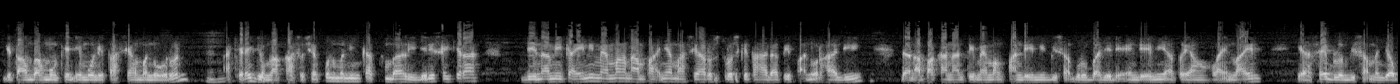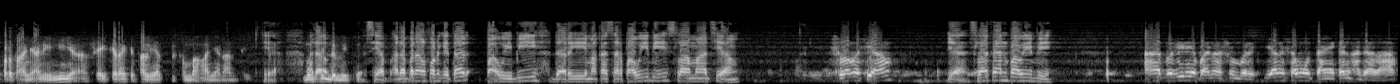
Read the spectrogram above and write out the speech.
ditambah mungkin imunitas yang menurun, hmm. akhirnya jumlah kasusnya pun meningkat kembali. Jadi saya kira dinamika ini memang nampaknya masih harus terus kita hadapi Pak Nur Hadi dan apakah nanti memang pandemi bisa berubah jadi endemi atau yang lain-lain ya saya belum bisa menjawab pertanyaan ini ya saya kira kita lihat perkembangannya nanti. Ya. Mungkin ada, demikian. Siap. Ada penelpon kita Pak Wibi dari Makassar. Pak Wibi, selamat siang. Selamat siang. Ya, silakan Pak Wibi. Uh, begini Pak Nasumber, yang saya mau tanyakan adalah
